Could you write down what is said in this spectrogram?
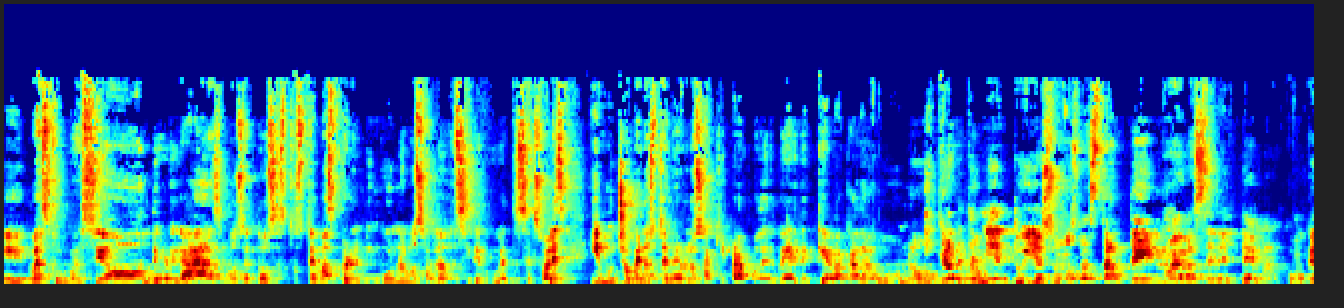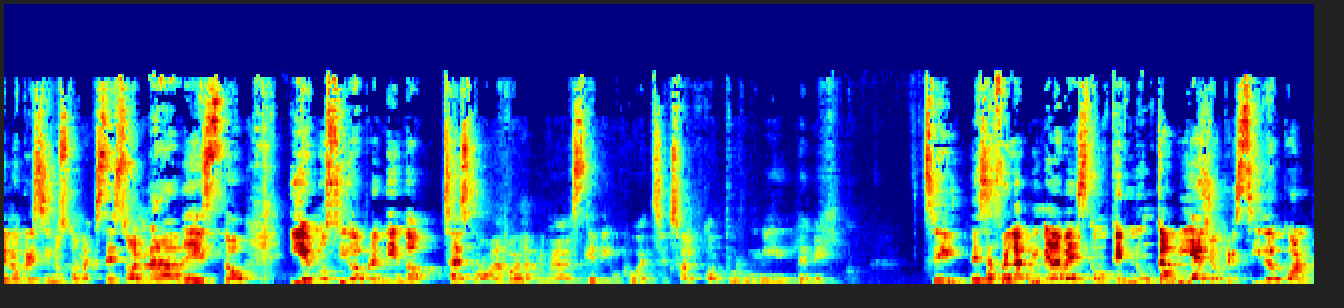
eh, masturbación, de orgasmos, de todos estos temas, pero en ninguno hemos hablado así de juguetes sexuales y mucho menos tenerlos aquí para poder ver de qué va cada uno. Y creo que también tú y yo somos bastante nuevas en el tema, como que no crecimos con acceso a nada de esto y hemos ido aprendiendo. ¿Sabes cómo me acuerdo la primera vez que vi un juguete sexual con tu roomie de México? Sí, esa fue la primera vez, como que nunca había yo crecido con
